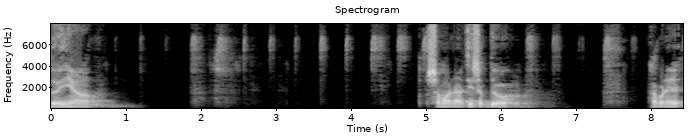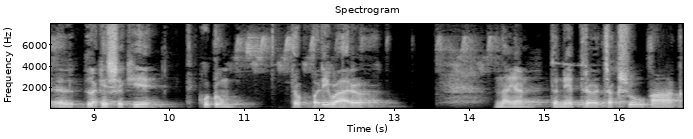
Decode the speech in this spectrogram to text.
તો અહીંયા સમાનાર્થી શબ્દો આપણે લખી શકીએ. કુટુંબ, તો પરિવાર. નયન, તો નેત્ર, ચક્ષુ, આંખ,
